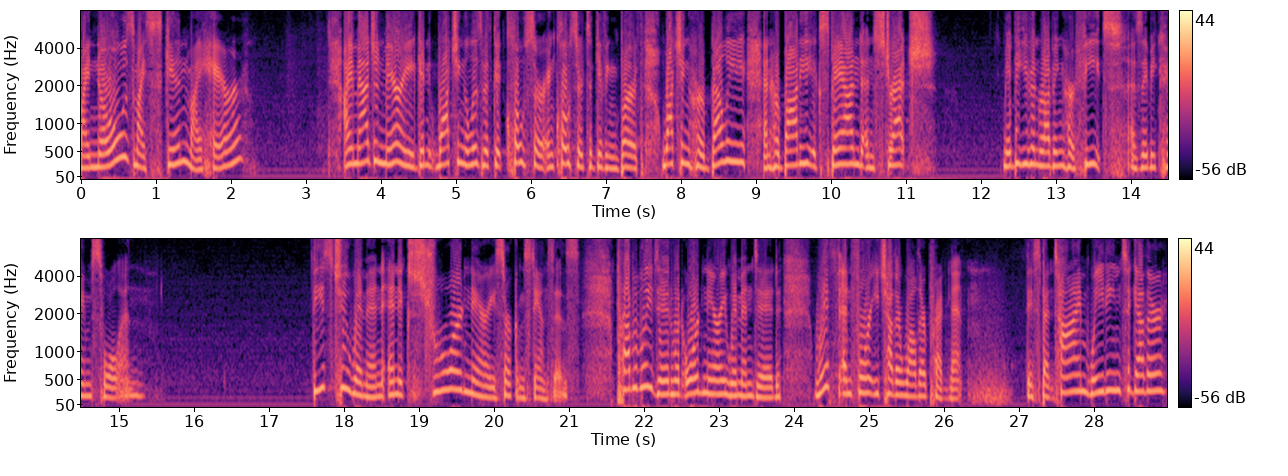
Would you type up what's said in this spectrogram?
My nose, my skin, my hair? I imagine Mary getting, watching Elizabeth get closer and closer to giving birth, watching her belly and her body expand and stretch, maybe even rubbing her feet as they became swollen. These two women, in extraordinary circumstances, probably did what ordinary women did with and for each other while they're pregnant. They spent time waiting together,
